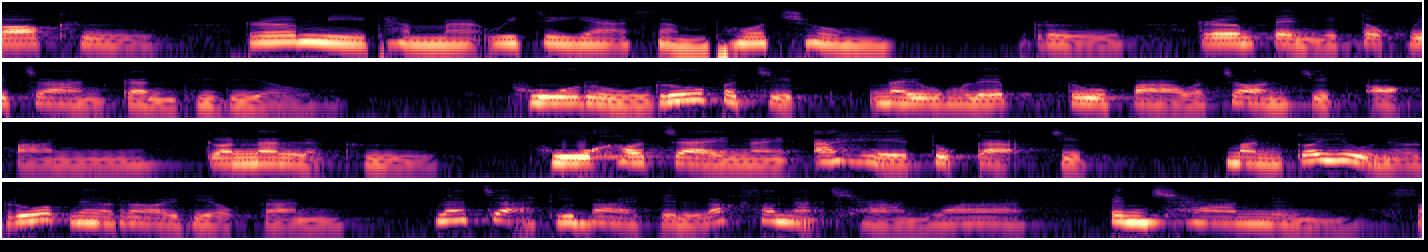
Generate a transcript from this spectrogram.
ก็คือ เริ่มมีธรรมวิจยะสัมโพชง หรือเริ่มเป็นวิตกวิจารณ์กันทีเดียว ผู้รู้รูปจิตในวงเล็บรูปาวจรจิตออกปานนี้ ก็นั่นแหละคือ ผู้เข้าใจในอเหตุกะจิต มันก็อยู่ในรูปในรอยเดียวกัน และจะอธิบายเป็นลักษณะฌานว่า เป็นฌานหนึ่งส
